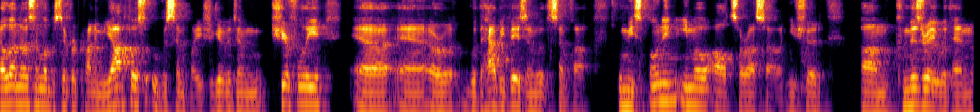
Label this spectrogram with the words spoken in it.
You should give it to him cheerfully uh, or with a happy face and with simcha. Umis imo al. And he should um, commiserate with him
